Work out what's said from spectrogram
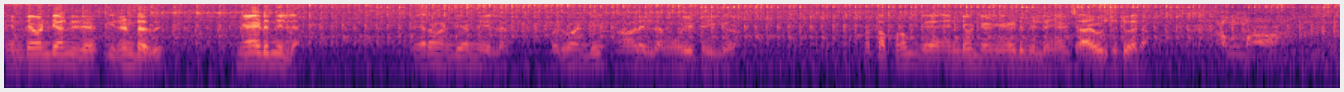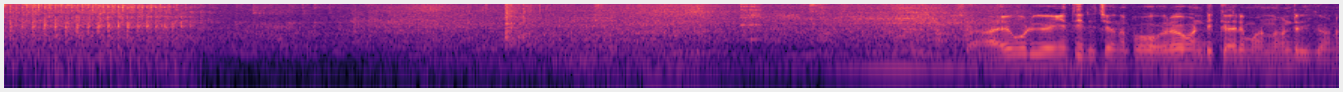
എന്റെ വണ്ടിയാണ് ഇട- ഇടേണ്ടത്. ഞാൻ ഇടുന്നില്ല. വേറെ വണ്ടിയൊന്നുമില്ല. ഒരു വണ്ടി ആളില്ല. മൂടിയിട്ടിരിക്കുക തൊട്ടപ്പുറം എന്റെ വണ്ടിയാണ്. ഞാൻ ഇടുന്നില്ല. ഞാൻ ചായ കുടിച്ചിട്ട് വരാം. ചായ കൂടി കഴിഞ്ഞ് തിരിച്ചു വന്നപ്പോൾ ഓരോ വണ്ടിക്കാരും വന്നുകൊണ്ടിരിക്കുകയാണ്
